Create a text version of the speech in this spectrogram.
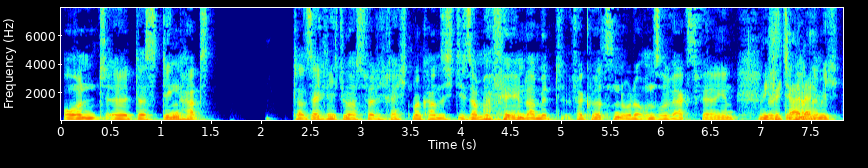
und äh, das Ding hat Tatsächlich, du hast völlig recht, man kann sich die Sommerferien damit verkürzen oder unsere Werksferien. Wie viele Teile? Hat nämlich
